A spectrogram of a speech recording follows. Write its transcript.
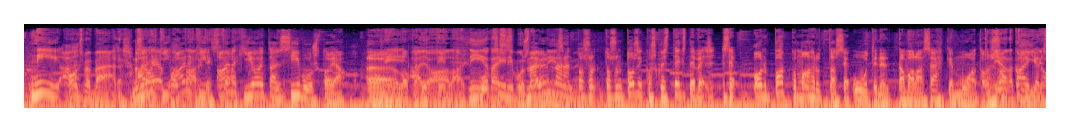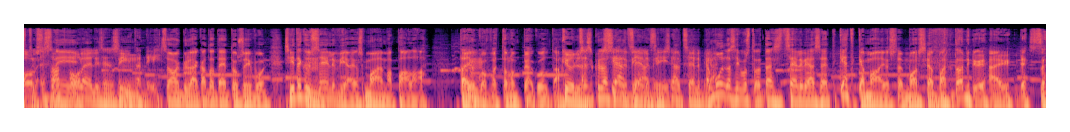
Niin... a- Onko mä väärässä? No se on ainakin, ainakin, ainakin joitain sivustoja öö, Niin, lopetettiin. alas. Niin, Mut jotain siis sivustoja, Mä niin se ymmärrän, meni. tuossa on, tossa on tosi, koska se tekstitv, se, se on pakko mahduttaa se uutinen tavallaan sähkön muotoon. Sä saat kaiken ole, saat Niin. oleellisen siitä, Mm. niin. Se on kyllä, katsot etusivun. Siitä kyllä mm. selviää, jos maailma palaa. Tai joku on voittanut olympiakultaa. Kyllä. Se kyllä Sieltä selviää selviää, siitä. sieltä selviää. Ja muilta sivustoilta sitten selviää se, että ketkä maajussen morsianparit on yhä yhdessä.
